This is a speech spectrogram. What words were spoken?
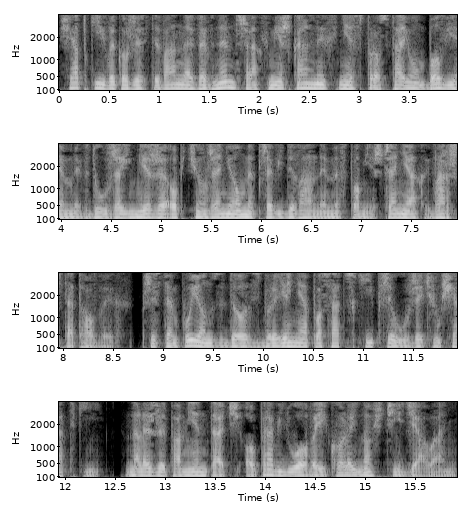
Siatki wykorzystywane we wnętrzach mieszkalnych nie sprostają bowiem w dużej mierze obciążeniom przewidywanym w pomieszczeniach warsztatowych. Przystępując do zbrojenia posadzki przy użyciu siatki, Należy pamiętać o prawidłowej kolejności działań.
